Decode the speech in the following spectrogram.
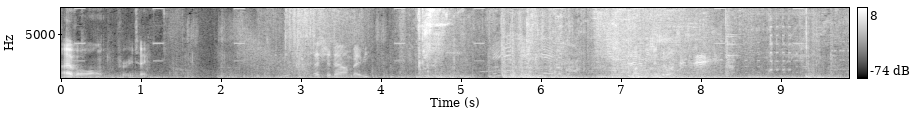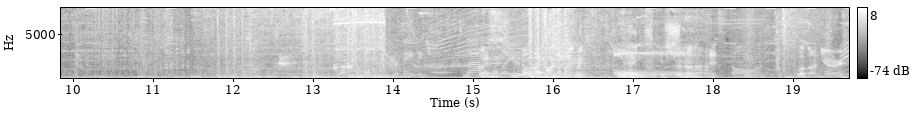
I have a wall for retake. That shit down, baby. Right next to you, right next to you. Nice. Good shit. Pissed on. Well done, Yuri.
